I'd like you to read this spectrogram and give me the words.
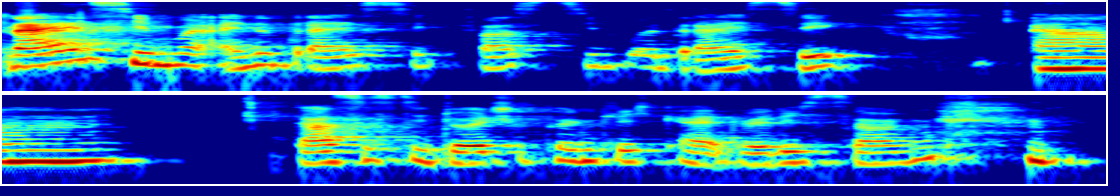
nein, 7.31 Uhr, fast 7.30 Uhr. Ähm, das ist die deutsche Pünktlichkeit, würde ich sagen.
